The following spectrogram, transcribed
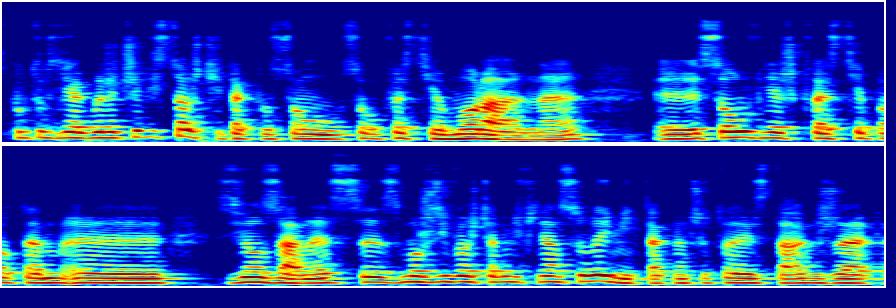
z punktu widzenia jakby rzeczywistości. Tak, to są, są kwestie moralne, są również kwestie potem związane z, z możliwościami finansowymi. Tak, znaczy to jest tak, że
